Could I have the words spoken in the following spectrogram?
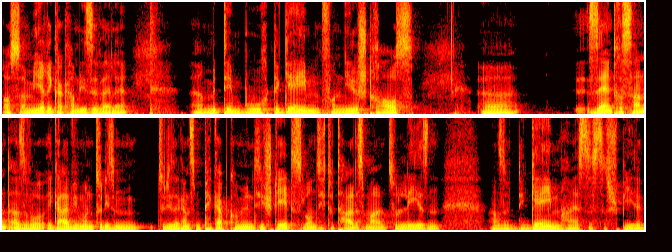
aus Amerika kam diese Welle äh, mit dem Buch The Game von Neil Strauss äh, sehr interessant. Also egal, wie man zu diesem zu dieser ganzen Pickup-Community steht, es lohnt sich total, das mal zu lesen. Also The Game heißt es, das Spiel.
